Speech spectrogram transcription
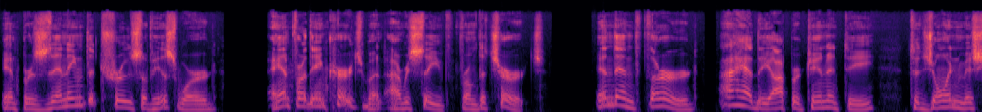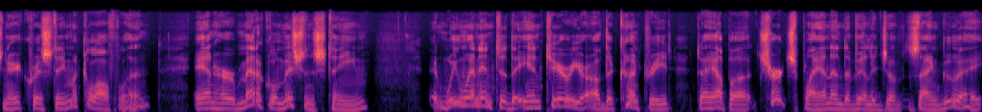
in presenting the truths of His Word and for the encouragement I received from the church. And then, third, I had the opportunity to join missionary Christy McLaughlin and her medical missions team we went into the interior of the country to help a church plan in the village of Zangue.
